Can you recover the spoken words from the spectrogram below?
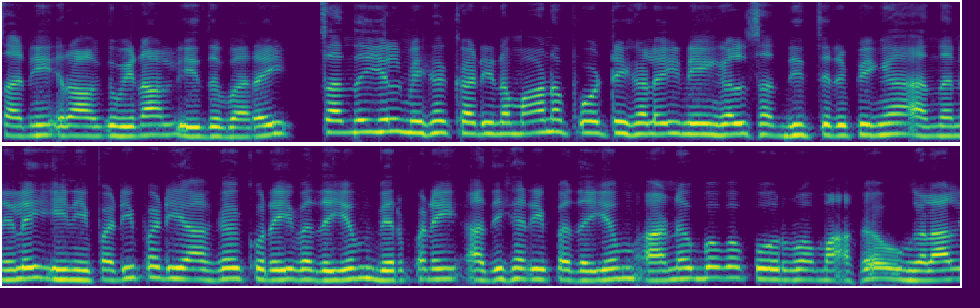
சனி ராகுவினால் இதுவரை சந்தையில் மிக கடினமான போட்டிகளை நீங்கள் சந்தித்திருப்பீங்க. அந்த நிலை இனி படிப்படியாக குறைவதையும் விற்பனை அதிகரிப்பதையும் அனுபவபூர்வமாக உங்களால்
